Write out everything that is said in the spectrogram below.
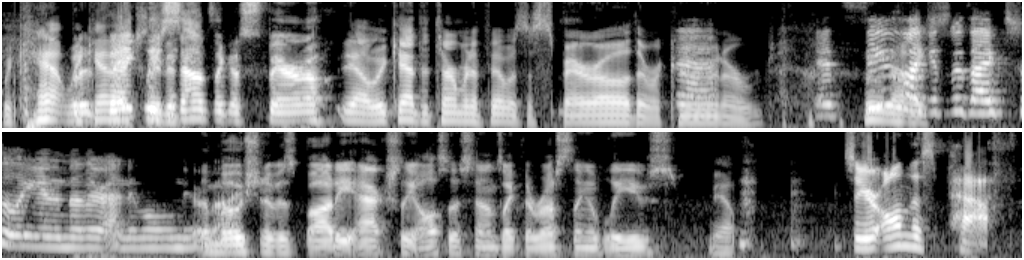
We can't, we But can't vaguely actually. det- sounds like a sparrow. yeah, we can't determine if it was a sparrow, the raccoon, or. It seems like it was actually another animal nearby. The motion of his body actually also sounds like the rustling of leaves. Yep. So you're on this path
